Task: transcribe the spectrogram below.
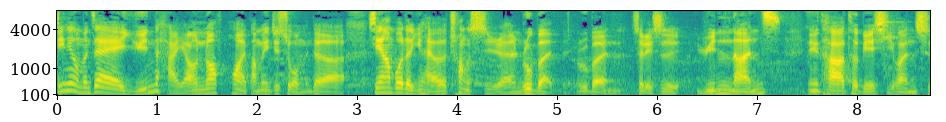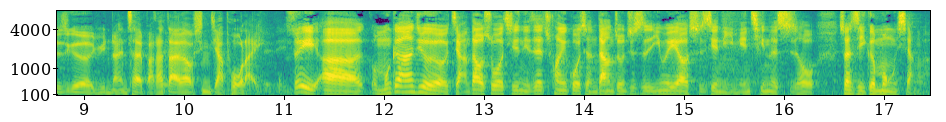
今天我们在云海肴 North Point 旁边，就是我们的新加坡的云海肴的创始人 Ruben。Ruben，这里是云南，因为他特别喜欢吃这个云南菜，把他带到新加坡来。所以呃，我们刚刚就有讲到说，其实你在创业过程当中，就是因为要实现你年轻的时候算是一个梦想了。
